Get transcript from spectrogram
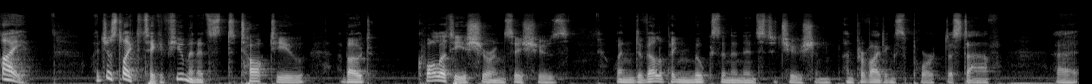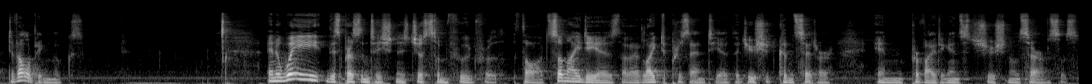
Hi, I'd just like to take a few minutes to talk to you about quality assurance issues when developing MOOCs in an institution and providing support to staff uh, developing MOOCs. In a way, this presentation is just some food for thought, some ideas that I'd like to present to you that you should consider in providing institutional services.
